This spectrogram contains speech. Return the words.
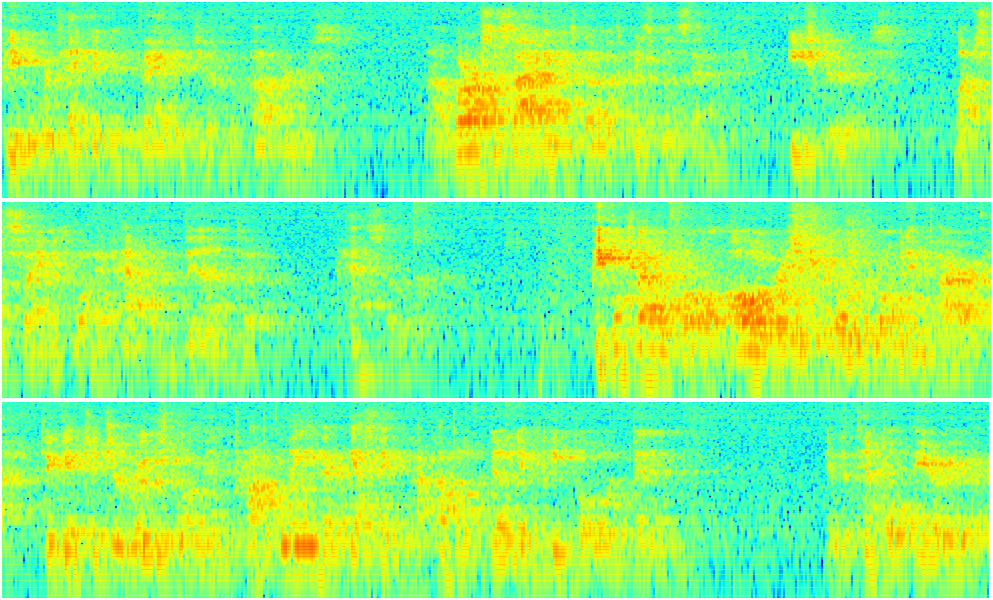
people were taking advantage of others. Uh, what our society has done with Christmas and Easter is much the same as what had happened then to Passover. People traveled from all over Israel and the Roman Empire to get to Jerusalem, and probably they're guessing a couple of million people would have been in the temple area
